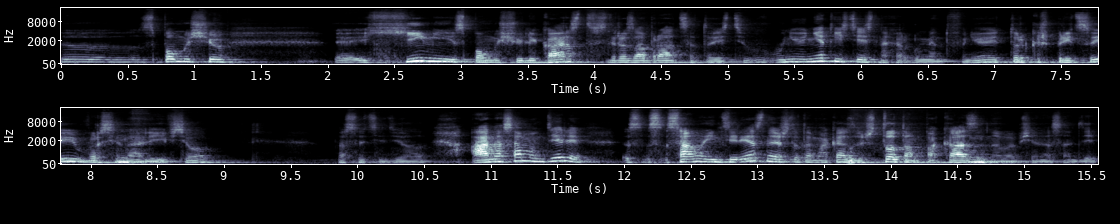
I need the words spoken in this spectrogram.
э, с помощью э, химии, с помощью лекарств разобраться. То есть у нее нет естественных аргументов, у нее только шприцы в арсенале и все. По сути дела. А на самом деле, самое интересное, что там оказывается, что там показано вообще на самом деле.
